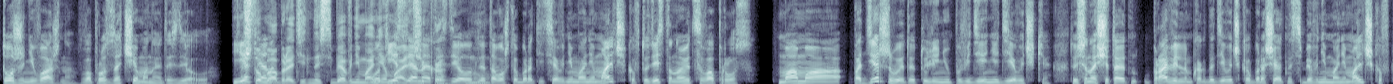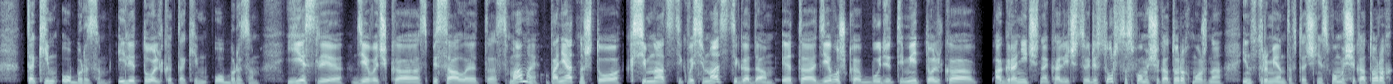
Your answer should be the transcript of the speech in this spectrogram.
тоже не важно. Вопрос, зачем она это сделала. Если Чтобы она- обратить на себя внимание вот если мальчика. она это сделала для Ну. того, чтобы обратить себе внимание мальчиков, то здесь становится вопрос. Мама поддерживает эту линию поведения девочки? То есть она считает правильным, когда девочка обращает на себя внимание мальчиков таким образом или только таким образом? Если девочка списала это с мамы, понятно, что к 17-18 годам эта девушка будет иметь только ограниченное количество ресурсов, с помощью которых можно, инструментов точнее, с помощью которых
